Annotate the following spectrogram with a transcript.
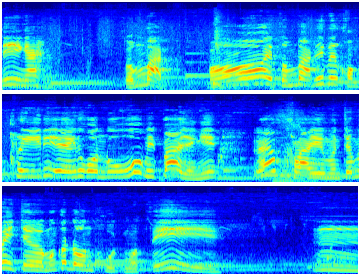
นี่ไง สมบัติอ๋อไอ้สมบัติที่เป็นของคลีนี่เองทุกคนดูมีป้ายอย่างนี้ แล้วใครมันจะไม่เจอมันก็โดนขุดหมดสิ อืม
